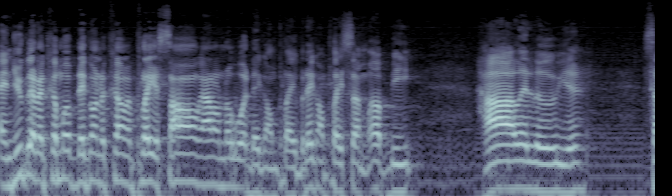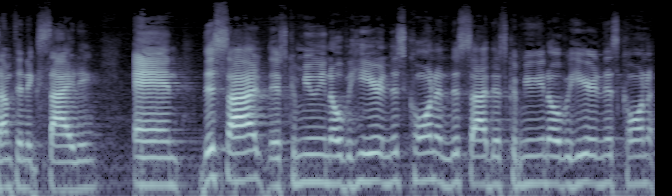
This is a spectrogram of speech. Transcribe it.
and you're going to come up. They're going to come and play a song. I don't know what they're going to play, but they're going to play something upbeat. Hallelujah. Something exciting. And this side, there's communion over here in this corner, and this side, there's communion over here in this corner.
